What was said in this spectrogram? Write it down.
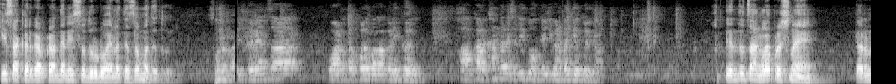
ही साखर कारखान्यांनी सदृढ व्हायला त्याचा मदत होईल. अत्यंत चांगला प्रश्न आहे कारण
